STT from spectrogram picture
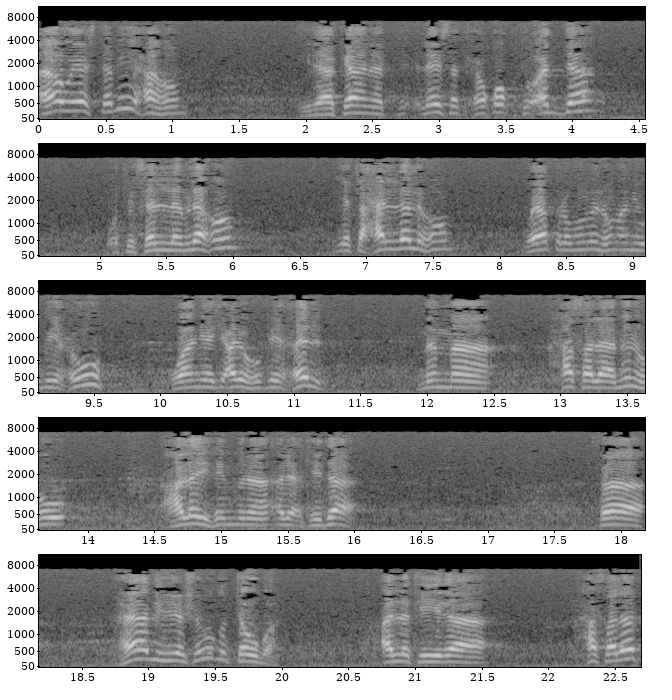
أو يستبيحهم. إذا كانت ليست حقوق تؤدى وتسلم لهم يتحللهم ويطلب منهم أن يبيحوه وأن يجعلوه في حل مما حصل منه عليهم من الاعتداء. فهذه هي شروط التوبة التي إذا حصلت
